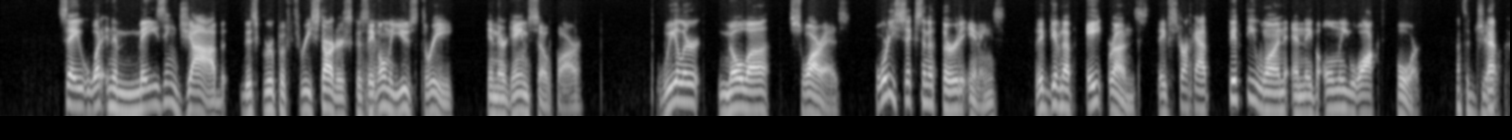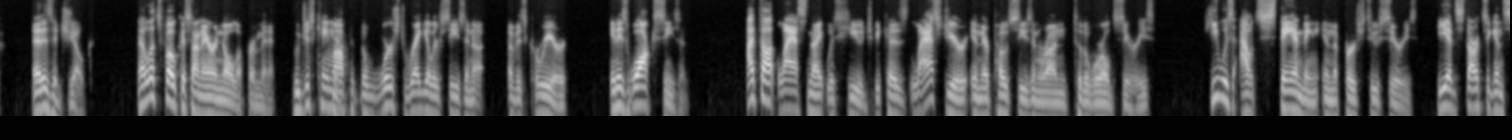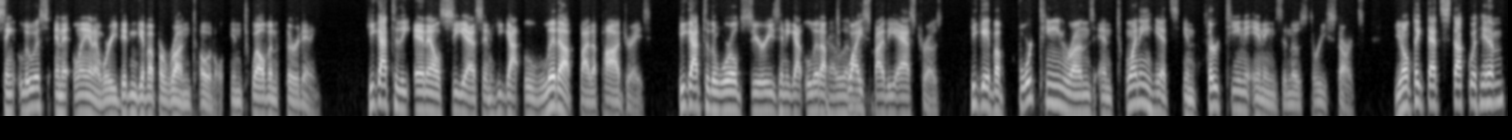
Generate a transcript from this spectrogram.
say what an amazing job this group of three starters, because they've only used three in their games so far. Wheeler, Nola, Suarez, 46 and a third innings. They've given up eight runs. They've struck out 51 and they've only walked four. That's a joke. That is a joke. Now let's focus on Aaron Nola for a minute, who just came Yeah. off the worst regular season uh, of his career in his walk season. I thought last night was huge because last year in their postseason run to the World Series, he was outstanding in the first two series. He had starts against St. Louis and Atlanta where he didn't give up a run total in 12 and a third inning. He got to the NLCS and he got lit up by the Padres. He got to the World Series and he got lit up Got lit twice by the Astros. He gave up 14 runs and 20 hits in 13 innings in those three starts. You don't think that stuck with him?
